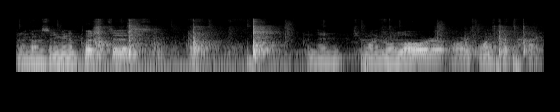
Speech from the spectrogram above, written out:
I was saying, you're gonna push this, and then if you wanna go lower or if you wanna cut the height.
